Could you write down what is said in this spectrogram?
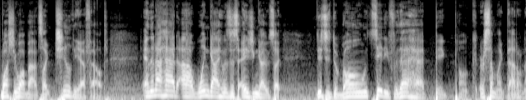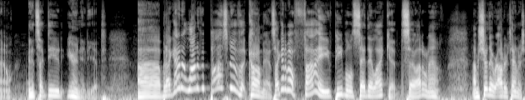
while she walked by. It's like, chill the F out. And then I had uh, one guy who was this Asian guy who's like, this is the wrong city for that hat, big punk, or something like that. I don't know. And it's like, dude, you're an idiot. Uh, but I got a lot of positive comments. I got about five people said they like it. So I don't know. I'm sure they were outer towners.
